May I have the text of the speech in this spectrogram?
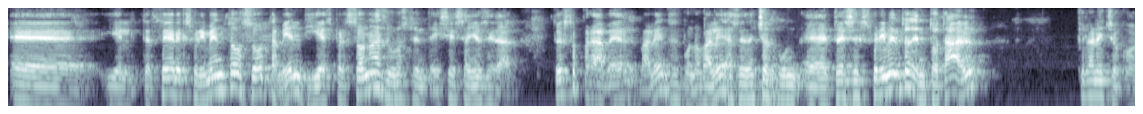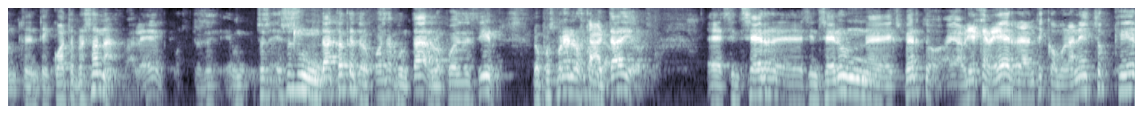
Eh, y el tercer experimento son también 10 personas de unos 36 años de edad. Todo esto para ver, ¿vale? Entonces, bueno, vale, has hecho un, eh, tres experimentos en total que lo han hecho con 34 personas, ¿vale? Pues, entonces, entonces, eso es un dato que te lo puedes apuntar, lo puedes decir, lo puedes poner en los claro. comentarios, eh, sin, ser, sin ser un experto. Habría que ver realmente cómo lo han hecho, qué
